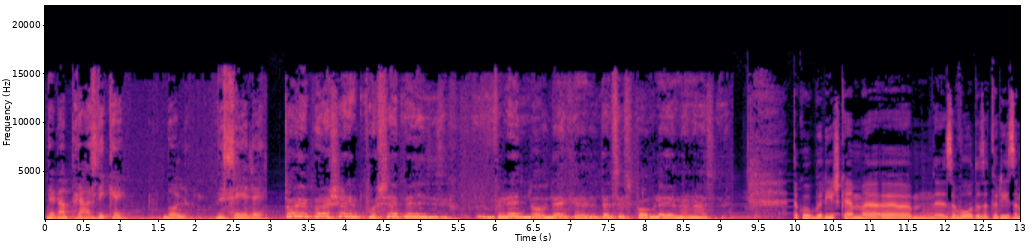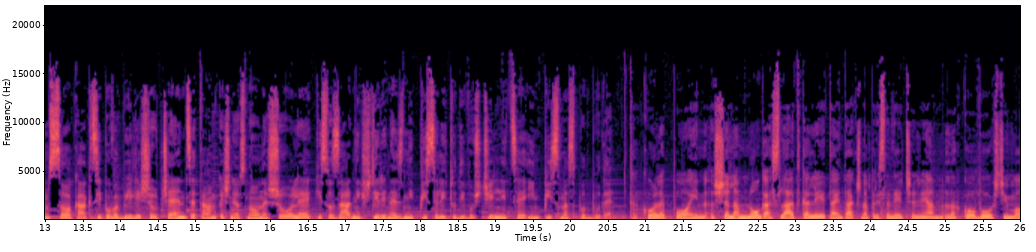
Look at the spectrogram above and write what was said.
da imam praznike bolj vesele. To je pa še posebej vredno, ne, da se spomnijo na nas. Tako v Beriškem eh, zavodu za turizem so k akciji povabili še učence tamkajšnje osnovne šole, ki so zadnjih 14 dni pisali tudi voščilnice in pisma spodbude. Kako lepo in še na mnoga sladka leta in takšna presenečenja lahko voščimo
